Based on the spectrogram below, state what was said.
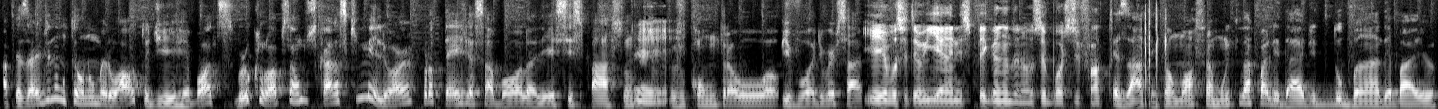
Apesar de não ter um número alto de rebotes, Brook Lopes é um dos caras que melhor protege essa bola ali, esse espaço É, contra o pivô adversário. E aí você tem o Yannis pegando né, os rebotes de fato. Exato, então mostra muito da qualidade do Ban Adebayo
